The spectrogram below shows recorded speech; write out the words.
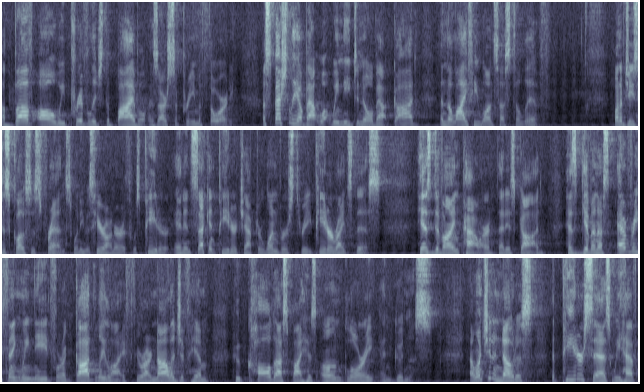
above all, we privilege the Bible as our supreme authority especially about what we need to know about God and the life he wants us to live. One of Jesus' closest friends when he was here on earth was Peter, and in 2 Peter chapter 1 verse 3, Peter writes this: His divine power, that is God, has given us everything we need for a godly life through our knowledge of him who called us by his own glory and goodness. Now, I want you to notice that Peter says we have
